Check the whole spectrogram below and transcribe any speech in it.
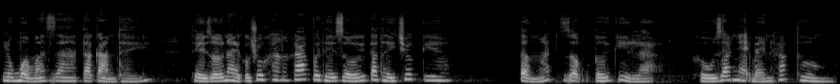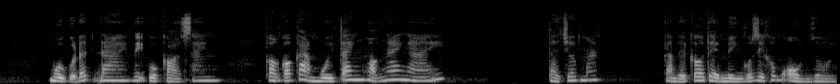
Lúc mở mắt ra, ta cảm thấy thế giới này có chút khang khác với thế giới ta thấy trước kia. Tầm mắt rộng tới kỳ lạ, khứu giác nhạy bén khác thường. Mùi của đất đai, vị của cỏ xanh, còn có cả mùi tanh hoặc ngai ngái. Ta chớp mắt, cảm thấy cơ thể mình có gì không ổn rồi.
